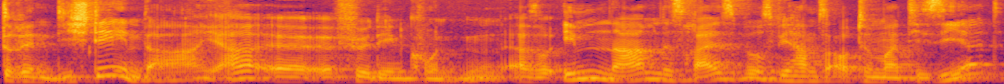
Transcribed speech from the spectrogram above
drin, die stehen da ja, äh, für den Kunden. Also im Namen des Reisebüros, wir haben es automatisiert,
